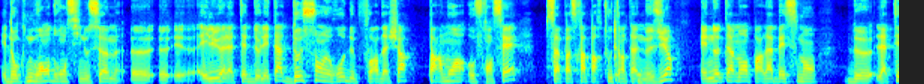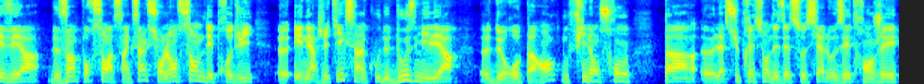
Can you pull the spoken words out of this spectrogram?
Et donc nous rendrons, si nous sommes euh, euh, élus à la tête de l'État, 200 euros de pouvoir d'achat par mois aux Français. Ça passera par tout un tas de mesures, et notamment par l'abaissement de la TVA de 20% à 5,5 sur l'ensemble des produits euh, énergétiques. C'est un coût de 12 milliards d'euros par an que nous financerons par euh, la suppression des aides sociales aux étrangers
